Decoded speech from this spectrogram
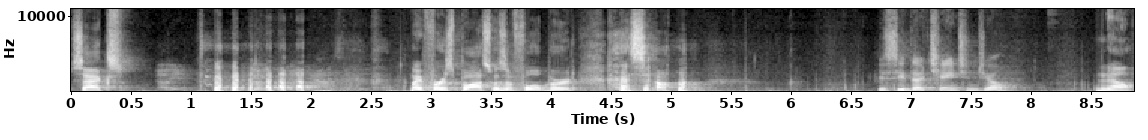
Sex. My first boss was a full bird, so. You see that changing, Joe? No.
